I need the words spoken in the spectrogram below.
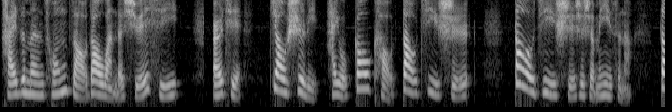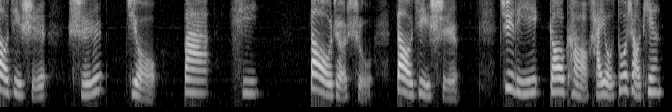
孩子们从早到晚的学习，而且教室里还有高考倒计时。倒计时是什么意思呢？倒计时，十、九、八、七，倒着数。倒计时，距离高考还有多少天？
